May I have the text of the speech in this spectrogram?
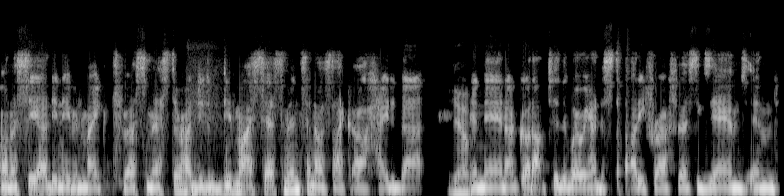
honestly, I didn't even make the first semester. I did did my assessments and I was like, oh, I hated that. Yep. And then I got up to the where we had to study for our first exams, and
